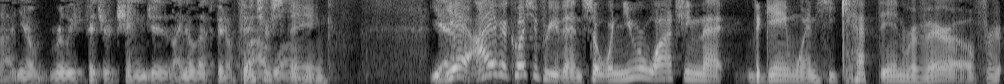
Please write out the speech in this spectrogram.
uh, you know, relief pitcher changes. I know that's been a It's problem. interesting. Yeah. Yeah, I have a question for you then. So when you were watching that the game when he kept in Rivero for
